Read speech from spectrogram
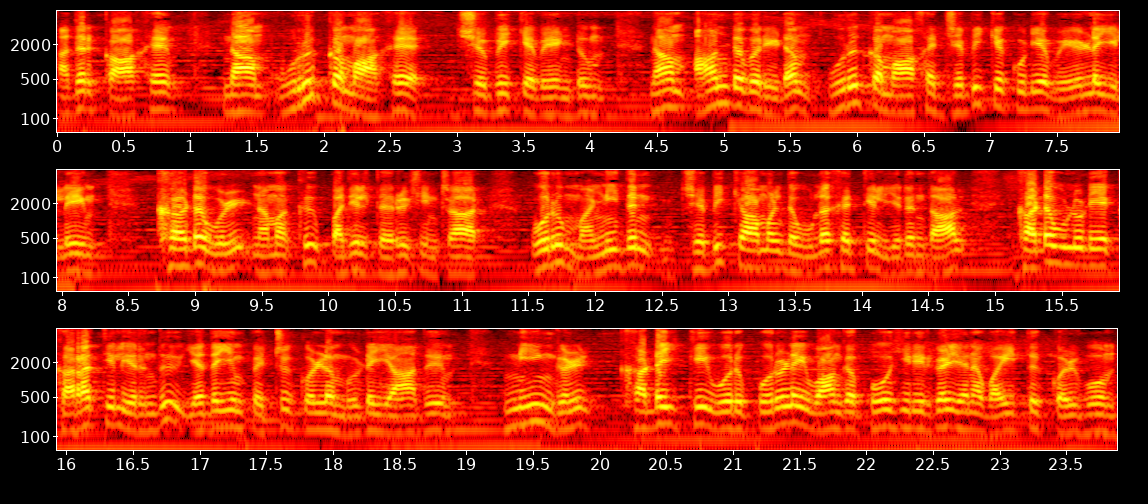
அதற்காக நாம் உருக்கமாக ஜெபிக்க வேண்டும். நாம் ஆண்டவரிடம் உருக்கமாக ஜெபிக்கக்கூடிய வேளையிலே கடவுள் நமக்கு பதில் தருகின்றார். ஒரு மனிதன் ஜெபிக்காமல் இந்த உலகத்தில் இருந்தால் கடவுளுடைய கரத்தில் இருந்து எதையும் பெற்றுக்கொள்ள முடியாது. நீங்கள் கடைக்கு ஒரு பொருளை வாங்க போகிறீர்கள் என வைத்துக் கொள்வோம்.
